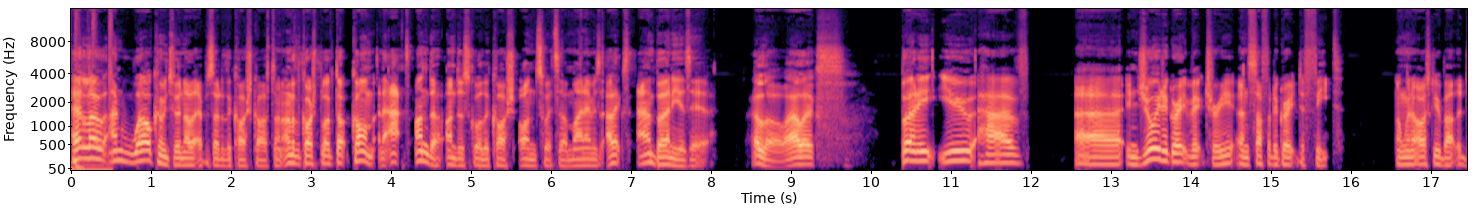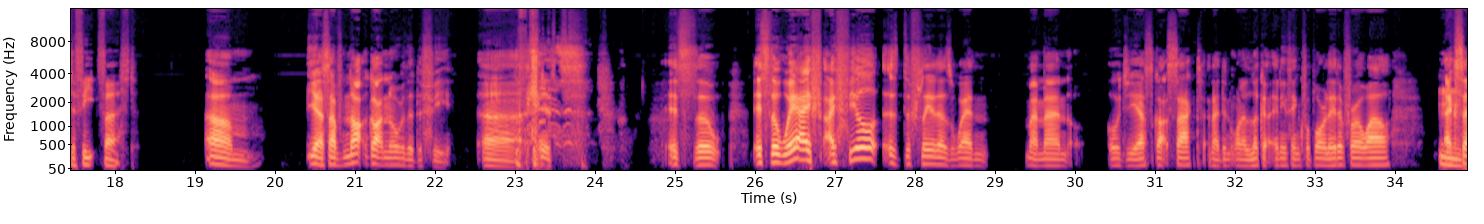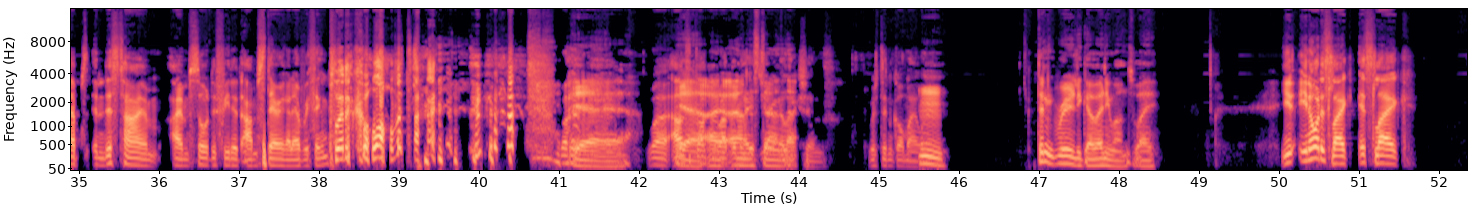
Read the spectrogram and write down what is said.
Hello and welcome to another episode of the Koshcast on underthekoshblog.com and at under underscore the Kosh on Twitter. My name is Alex and Bernie is here. Hello, Alex. Bernie, you have uh, enjoyed a great victory and suffered a great defeat. I'm going to ask you about the defeat first. Um, yes, I've not gotten over the defeat. Uh, it's it's the it's the way I, f- I feel as deflated as when my man OGS got sacked and I didn't want to look at anything football related for a while. Mm. Except in this time, I'm so defeated. I'm staring at everything political all the time. But- yeah. Well, I was Yeah, talking about I the understand Nigerian elections, which didn't go my way. Mm. Didn't really go anyone's way. You you know what it's like? It's like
